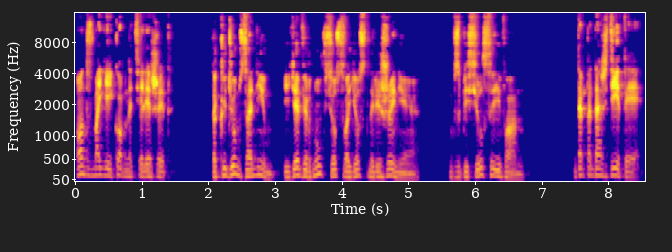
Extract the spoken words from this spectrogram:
Он в моей комнате лежит». «Так идем за ним, и я верну все свое снаряжение», — взбесился Иван. «Да подожди ты!»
